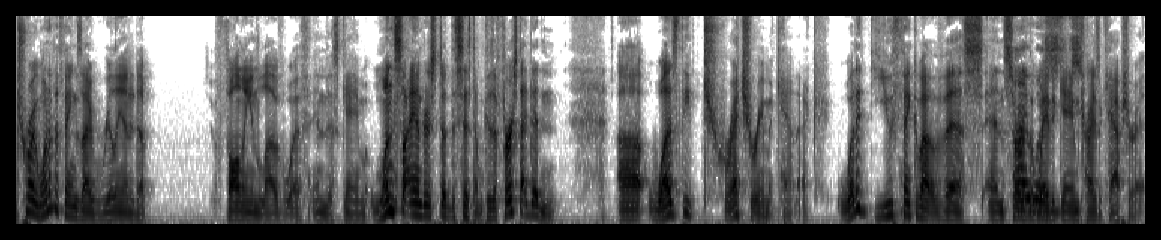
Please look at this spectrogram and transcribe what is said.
Troy, one of the things I really ended up falling in love with in this game, once I understood the system, because at first I didn't, uh, was the treachery mechanic. What did you think about this and sort of I the was, way the game tries to capture it?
